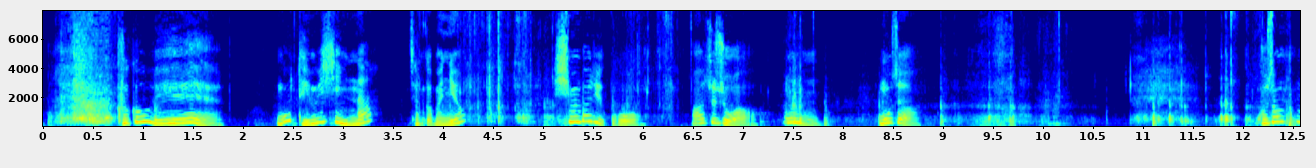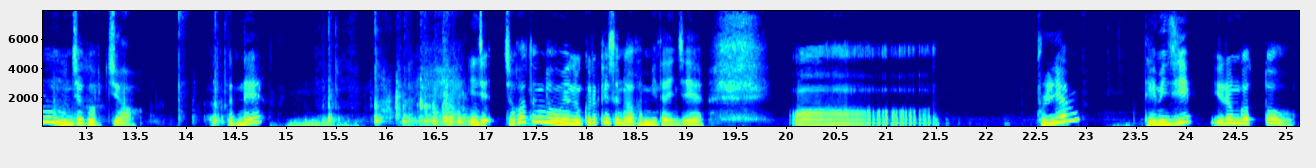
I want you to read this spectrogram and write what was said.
그거 외에, 뭐 데미지 있나? 잠깐만요. 신발 있고, 아주 좋아. 응. 모자. 구성품은 문제가 없죠. 근데 이제 저 같은 경우에는 그렇게 생각합니다. 이제 어 불량, 데미지 이런 것도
